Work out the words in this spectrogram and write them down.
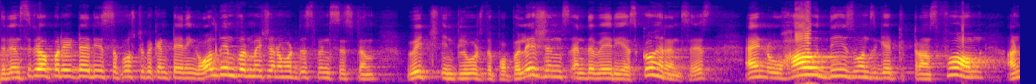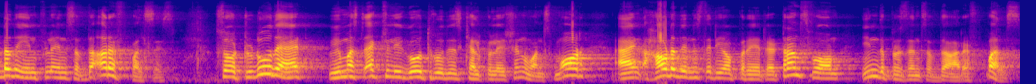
the density operator is supposed to be containing all the information about the spin system which includes the populations and the various coherences and how these ones get transformed under the influence of the RF pulses. So to do that we must actually go through this calculation once more and how does the density operator transform in the presence of the RF pulse.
